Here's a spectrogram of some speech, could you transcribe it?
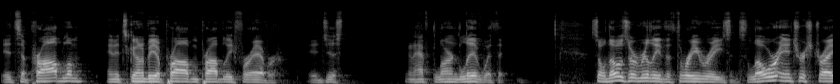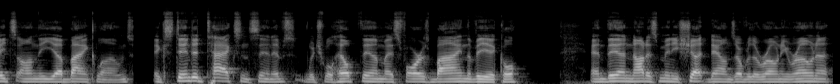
It's a problem, and it's going to be a problem probably forever. It just going to have to learn to live with it. So those are really the three reasons: lower interest rates on the uh, bank loans, extended tax incentives, which will help them as far as buying the vehicle, and then not as many shutdowns over the Roni Rona,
